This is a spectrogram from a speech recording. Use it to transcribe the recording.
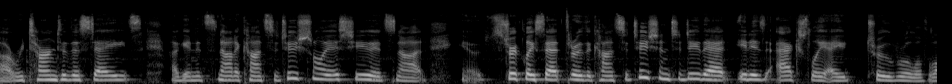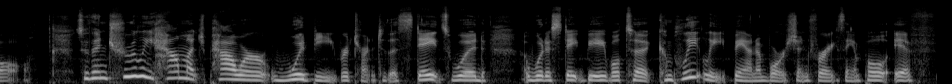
uh, return to the states. Again, it's not a constitutional issue. It's not you know strictly set through the Constitution to do that. It is actually a true rule of law. So then, truly, how much power would be returned to the states? Would would a state be able to completely ban abortion, for example, if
